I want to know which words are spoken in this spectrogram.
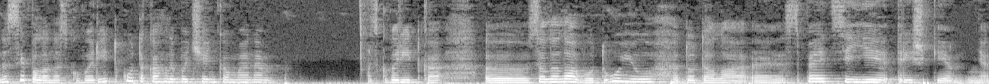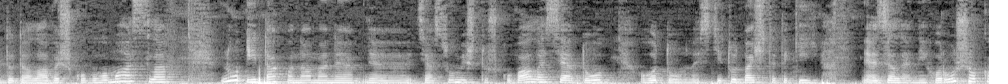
насипала на сковорідку, така глибоченька в мене сковорідка, е, залила водою, додала е, спеції, трішки додала вершкового масла. Ну і так вона в мене е, ця суміш тушкувалася до готовності. Тут, бачите, такий зелений горошок.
